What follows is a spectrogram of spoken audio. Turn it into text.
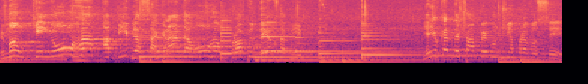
Irmão, quem honra a Bíblia Sagrada, honra o próprio Deus da Bíblia. E aí eu quero deixar uma perguntinha para você.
